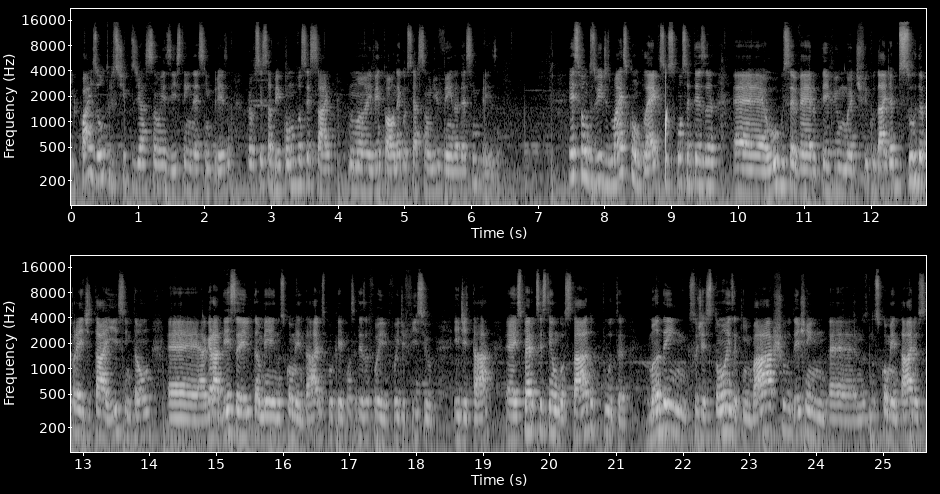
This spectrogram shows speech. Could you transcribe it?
e quais outros tipos de ação existem nessa empresa, para você saber como você sai numa eventual negociação de venda dessa empresa. Esse foi um dos vídeos mais complexos, com certeza é, o Hugo Severo teve uma dificuldade absurda para editar isso, então é, agradeça ele também nos comentários, porque com certeza foi, foi difícil editar. É, espero que vocês tenham gostado. Puta, mandem sugestões aqui embaixo, deixem é, nos, nos, comentários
